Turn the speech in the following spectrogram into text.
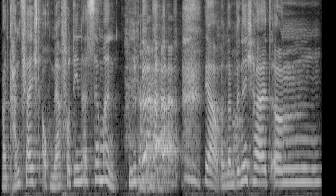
man kann vielleicht auch mehr verdienen als der Mann. ja, und dann bin ich halt, ähm,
